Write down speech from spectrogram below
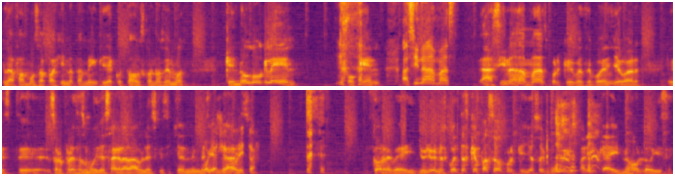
la famosa página también que ya todos conocemos, que no googleen Pokémon Así nada más. Así nada más porque pues, se pueden llevar este sorpresas muy desagradables que si quieren Voy a investigar ahorita. corre ve y Yuyo nos cuentas qué pasó porque yo soy muy marica y no lo hice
